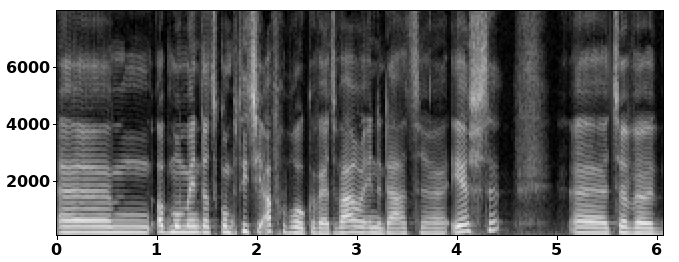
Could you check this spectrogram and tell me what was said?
Um, op het moment dat de competitie afgebroken werd, waren we inderdaad uh, eerste. terwijl we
